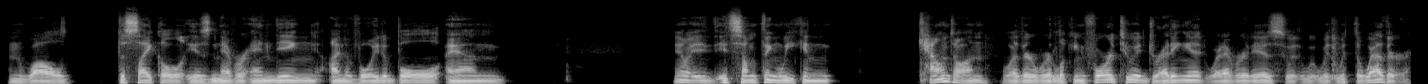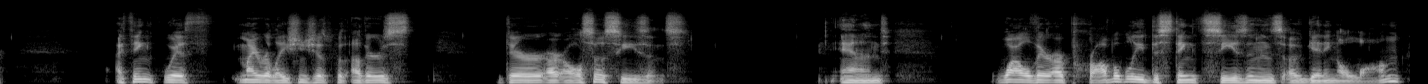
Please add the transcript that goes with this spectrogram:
And while the cycle is never ending, unavoidable, and you know, it, it's something we can count on, whether we're looking forward to it, dreading it, whatever it is with, with, with the weather. I think with my relationships with others, there are also seasons. And while there are probably distinct seasons of getting along,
